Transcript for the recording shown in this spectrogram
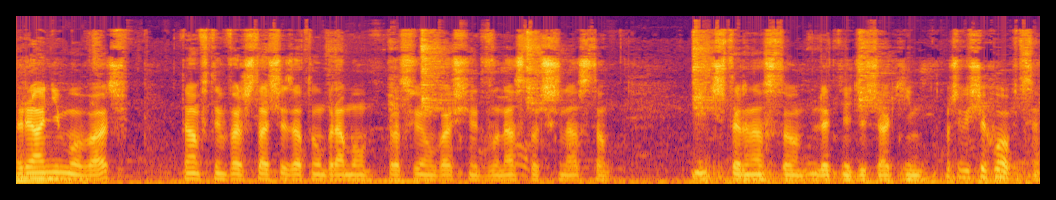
reanimować. Tam w tym warsztacie za tą bramą pracują właśnie 12, 13 i 14-letnie dzieciaki. Oczywiście chłopcy.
